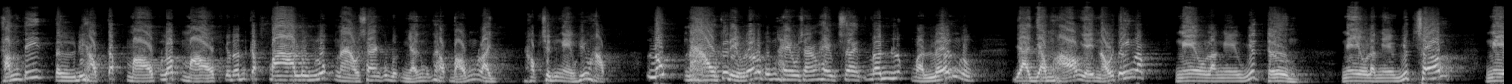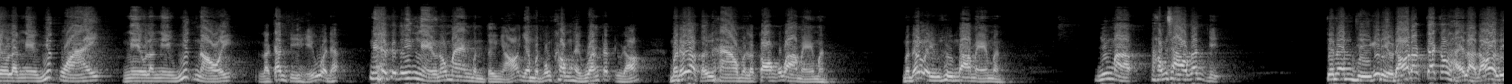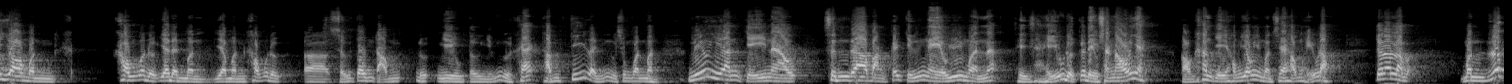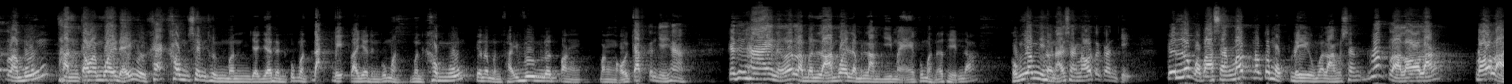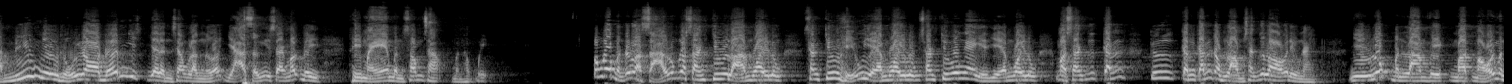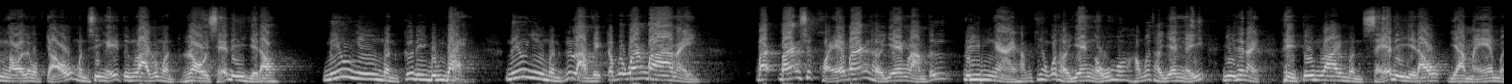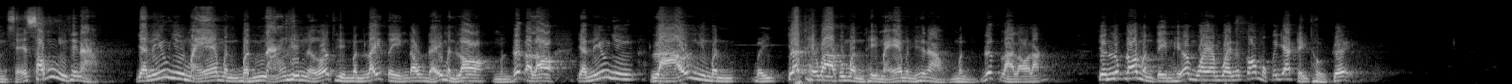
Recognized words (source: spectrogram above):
Thậm chí từ đi học cấp 1, lớp 1 cho đến cấp 3 luôn lúc nào sang cũng được nhận một cái học bổng là học sinh nghèo hiếu học. Lúc nào cái điều đó nó cũng theo sang theo sang đến lúc mà lớn luôn. Và dòng họ vậy nổi tiếng lắm. Nghèo là nghèo nhất trường nghèo là nghèo nhất sớm nghèo là nghèo nhất ngoại nghèo là nghèo nhất nội. Là các anh chị hiểu rồi đó. Nghe cái tiếng nghèo nó mang mình từ nhỏ và mình cũng không hề quan trách điều đó. Mình rất là tự hào mình là con của ba mẹ mình. Mình rất là yêu thương ba mẹ mình. Nhưng mà không sao các anh chị. Cho nên vì cái điều đó đó chắc có thể là đó là lý do mình không có được gia đình mình và mình không có được uh, sự tôn trọng được nhiều từ những người khác thậm chí là những người xung quanh mình. Nếu như anh chị nào sinh ra bằng cái chữ nghèo với mình á thì sẽ hiểu được cái điều sang nói nha. Còn các anh chị không giống như mình sẽ không hiểu đâu. Cho nên là mình rất là muốn thành công em quay để người khác không xem thường mình và gia đình của mình, đặc biệt là gia đình của mình. Mình không muốn, cho nên mình phải vươn lên bằng bằng mọi cách các anh chị ha. Cái thứ hai nữa là mình làm quay là mình làm gì mẹ của mình ở thiểm đó. Cũng giống như hồi nãy sang nói tới các anh chị. Cái lúc mà ba sang mất, nó có một điều mà làm sang rất là lo lắng. Đó là nếu như rủi ro đến với gia đình sau một lần nữa, giả sử như sang mất đi, thì mẹ mình sống sao? Mình không biết. Lúc đó mình rất là sợ, lúc đó sang chưa là em quay luôn. Sang chưa hiểu về em quay luôn, sang chưa có nghe về về em quay luôn. Mà sang cứ cánh, cứ canh cánh trong lòng, sang cứ lo cái điều này nhiều lúc mình làm việc mệt mỏi, mình ngồi lại một chỗ, mình suy nghĩ tương lai của mình, rồi sẽ đi về đâu? Nếu như mình cứ đi bưng bày nếu như mình cứ làm việc trong cái quán bar này bán sức khỏe, bán thời gian làm tới đêm ngày, thậm chí không có thời gian ngủ, không có thời gian nghỉ như thế này, thì tương lai mình sẽ đi về đâu và mẹ mình sẽ sống như thế nào? Và nếu như mẹ mình bệnh nặng thêm nữa thì mình lấy tiền đâu để mình lo, mình rất là lo. Và nếu như lỡ như mình bị chết theo ba của mình thì mẹ mình như thế nào? Mình rất là lo lắng cho nên lúc đó mình tìm hiểu Amway. Quay quay nó có một cái giá trị thừa kế.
